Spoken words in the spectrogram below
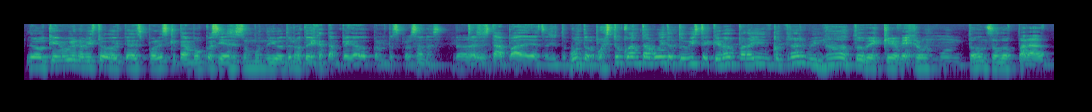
Lo que, bueno, he visto ahorita después es que tampoco si haces un mundo y otro no te deja tan pegado con otras personas. No. Entonces está padre hasta cierto punto. Pues tú cuánta vuelta tuviste que dar para ir a encontrarme. No, tuve que viajar un montón solo para...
